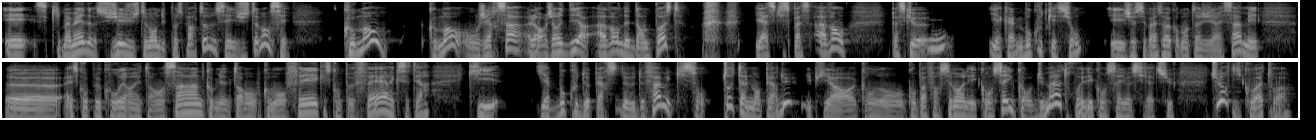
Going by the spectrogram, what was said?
Et ce qui m'amène au sujet justement du postpartum, c'est justement, c'est comment comment on gère ça? Alors, j'ai envie de dire, avant d'être dans le poste, il y a ce qui se passe avant. Parce que Mhm. il y a quand même beaucoup de questions. Et je sais pas toi comment tu as géré ça, mais euh, est-ce qu'on peut courir en étant enceinte? Combien de temps Comment on fait? Qu'est-ce qu'on peut faire? Etc. Qui il y a beaucoup de, de femmes qui sont totalement perdues et puis alors, qui n'ont pas forcément les conseils, qui ont du mal à trouver des conseils aussi là-dessus. Tu leur dis quoi, toi?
